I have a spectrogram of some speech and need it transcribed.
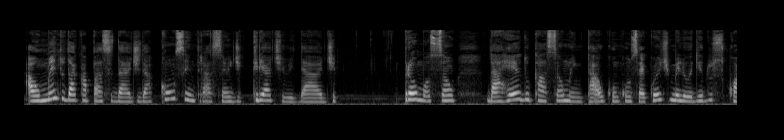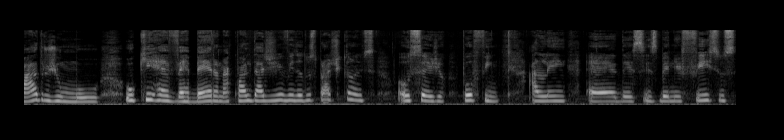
aumento da capacidade da concentração e de criatividade, promoção da reeducação mental com consequente melhoria dos quadros de humor, o que reverbera na qualidade de vida dos praticantes. Ou seja, por fim, além é, desses benefícios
